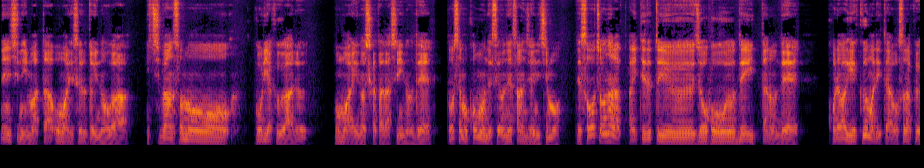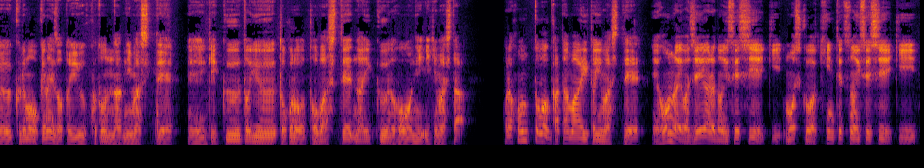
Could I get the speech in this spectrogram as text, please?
年始にまたお参りするというのが、一番その、ご利益があるお参りの仕方らしいので、どうしても混むんですよね、30日も。で、早朝なら空いてるという情報で行ったので、これは下空まで行ったらおそらく車を置けないぞということになりまして、えー下空というところを飛ばして内空の方に行きました。これは本当は肩回りと言いまして、え本来は JR の伊勢市駅、もしくは近鉄の伊勢市駅、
